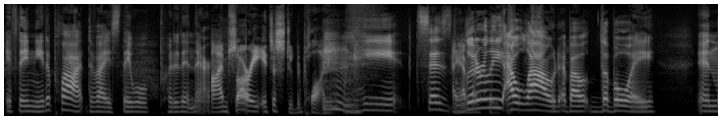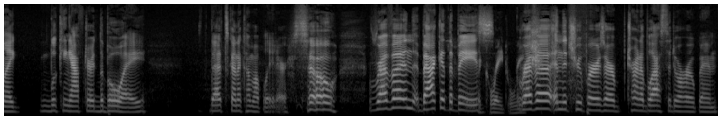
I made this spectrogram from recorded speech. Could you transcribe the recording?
If they need a plot device, they will put it in there. I'm sorry, it's a stupid plot. he says I have my literally out loud about the boy and like looking after the boy. That's gonna come up later. So, Reva and back at the base, great reach. Reva and the troopers are trying to blast the door open,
